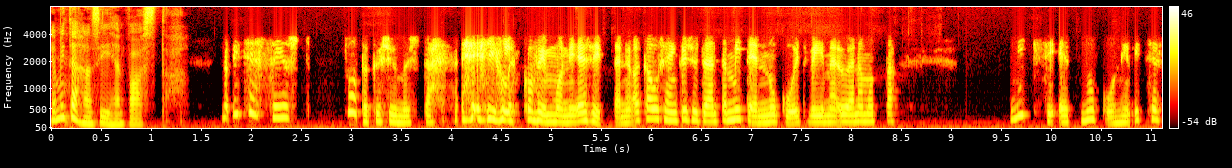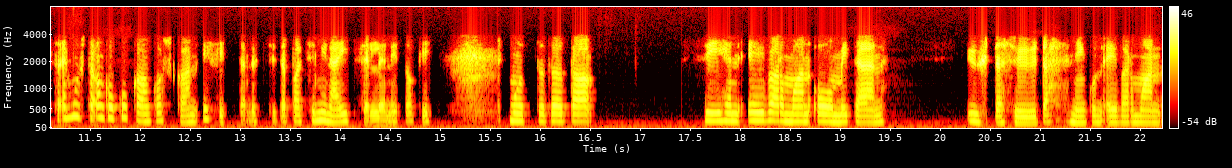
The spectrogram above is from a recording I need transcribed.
ja mitä hän siihen vastaa? No itse asiassa just tuota kysymystä ei ole kovin moni esittänyt. Aika usein kysytään, että miten nukuit viime yönä, mutta – miksi et nuku, niin itse asiassa en muista, onko kukaan koskaan esittänyt sitä, paitsi minä itselleni toki. Mutta tota, siihen ei varmaan ole mitään yhtä syytä, niin kuin ei varmaan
